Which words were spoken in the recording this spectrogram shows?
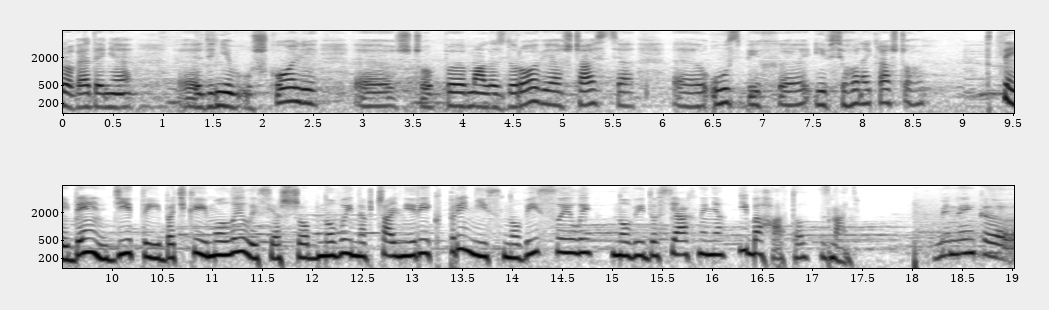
проведення е, днів у школі, е, щоб мали здоров'я, щастя, успіх і всього найкращого. В цей день діти і батьки молилися, щоб новий навчальний рік приніс нові сили, нові досягнення і багато знань. Ми ненька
